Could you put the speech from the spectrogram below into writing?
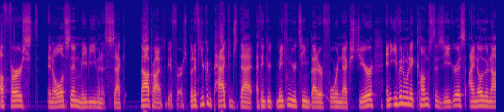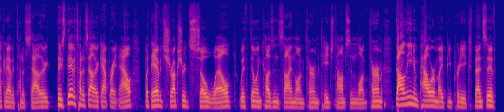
a first, and Olofsson, maybe even a second, now it'd probably have to be a first. But if you can package that, I think you're making your team better for next year. And even when it comes to Zegras, I know they're not going to have a ton of salary. They, they have a ton of salary cap right now, but they have it structured so well with Dylan Cozens signed long term, Tage Thompson long term. Dahlin and Power might be pretty expensive,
